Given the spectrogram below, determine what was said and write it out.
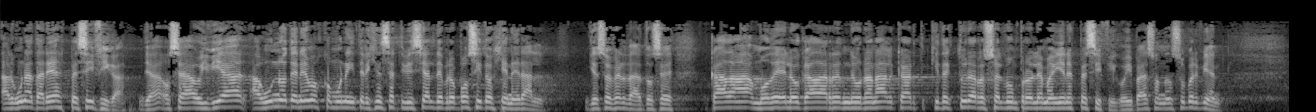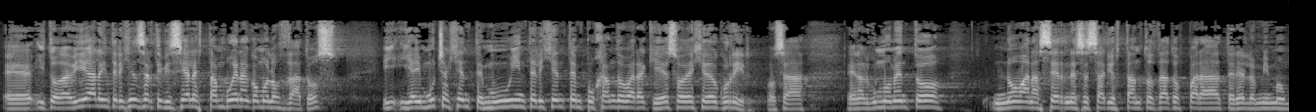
alguna tarea específica, ¿ya? O sea, hoy día aún no tenemos como una inteligencia artificial de propósito general. Y eso es verdad. Entonces, cada modelo, cada red neuronal, cada arquitectura resuelve un problema bien específico y para eso andan súper bien. Eh, y todavía la inteligencia artificial es tan buena como los datos y, y, hay mucha gente muy inteligente empujando para que eso deje de ocurrir. O sea, en algún momento no van a ser necesarios tantos datos para tener los mismos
